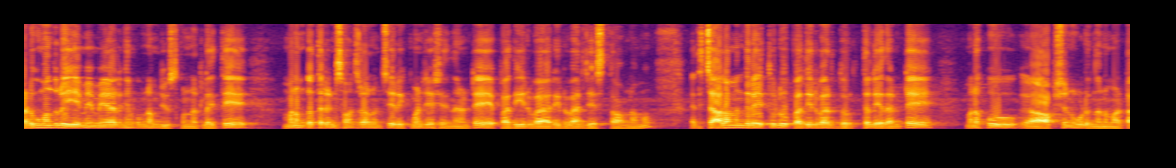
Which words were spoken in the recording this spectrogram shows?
అడుగు మందులు ఏమేమి వేయాలి కనుక మనం చూసుకున్నట్లయితే మనం గత రెండు సంవత్సరాల నుంచి రికమెండ్ చేసేది ఏంటంటే పది ఇరవై ఆరు ఇరవై ఆరు చేస్తూ ఉన్నాము. అయితే చాలామంది రైతులు పది ఇరవై ఆరు దొరుకుతలేదంటే మనకు ఆప్షన్ కూడా ఉందన్నమాట.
